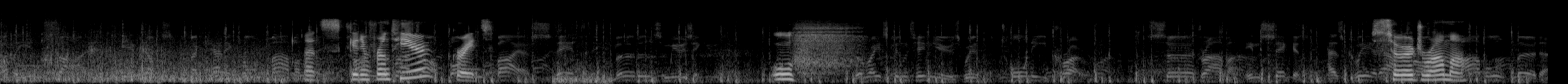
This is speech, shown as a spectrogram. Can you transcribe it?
On the inside, here comes Mechanical Marmalade. Let's get in front here. Great. Bias, Anthony, Murders Music. Oof. The race continues with Tawny Crow. Sir Drama in second has cleared Sir Drama. Marble Murder.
